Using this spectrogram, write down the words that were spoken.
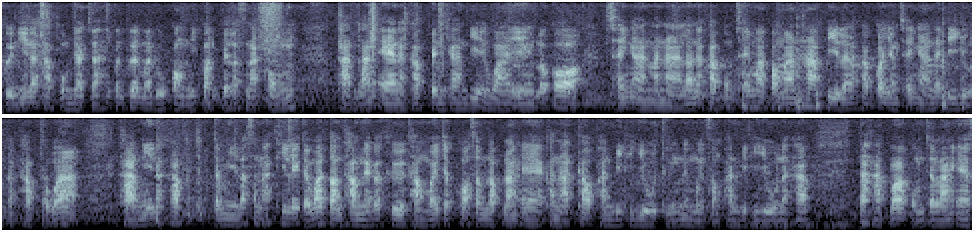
ผืนนี้นะครับผมอยากจะให้เพื่อนๆมาดูกล่องนี้ก่อนเป็นลักษณะของถาดล้างแอร์นะครับเป็นการ DIY เองแล้วก็ใช้งานมานานแล้วนะครับผมใช้มาประมาณ 5 ปีแล้วนะครับก็ยังใช้งานได้ดีอยู่นะครับแต่ว่าถาดนี้นะครับจะมีลักษณะที่เล็กแต่ว่าตอนทำเนี่ยก็คือทำไว้เฉพาะสำหรับล้างแอร์ขนาด 9,000 BTU ถึง 12,000 BTU นะครับ ถ้าหากว่าผมจะล้างแอร์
